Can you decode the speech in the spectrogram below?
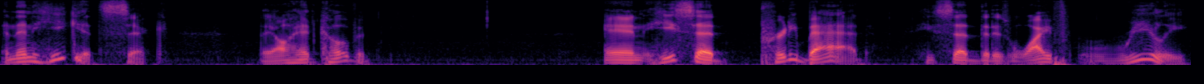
and then he gets sick. They all had COVID. And he said, pretty bad. He said that his wife really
